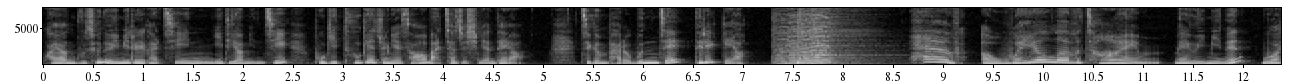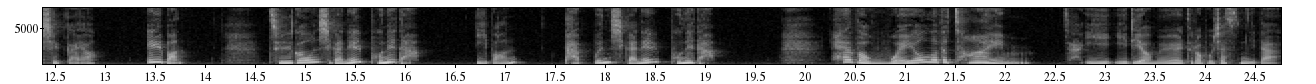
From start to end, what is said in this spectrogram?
과연 무슨 의미를 가진 이디엄인지 보기 두 개 중에서 맞춰주시면 돼요. 지금 바로 문제 드릴게요. Have a whale of a time의 의미는 무엇일까요? 1번. 즐거운 시간을 보내다. 2번. 바쁜 시간을 보내다. have a whale of a time. 자, 이 이디엄을 들어보셨습니다.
